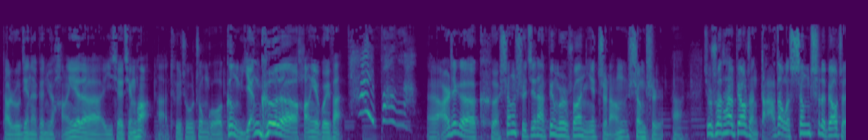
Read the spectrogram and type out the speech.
到如今呢，根据行业的一些情况啊，推出中国更严苛的行业规范。太棒！呃，而这个可生食鸡蛋，并不是说你只能生吃啊，就是说它的标准达到了生吃的标准，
